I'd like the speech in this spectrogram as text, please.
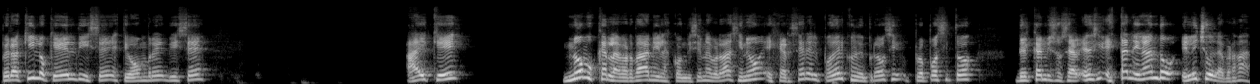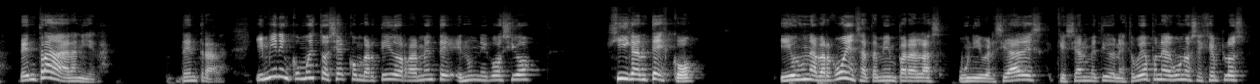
Pero aquí lo que él dice, este hombre dice, hay que no buscar la verdad ni las condiciones de verdad, sino ejercer el poder con el propósito del cambio social. Es decir, está negando el hecho de la verdad. De entrada la niega. De entrada. Y miren cómo esto se ha convertido realmente en un negocio gigantesco y es una vergüenza también para las universidades que se han metido en esto. Voy a poner algunos ejemplos,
